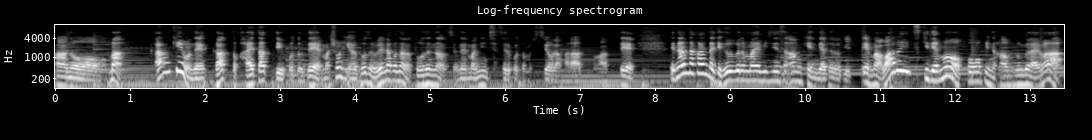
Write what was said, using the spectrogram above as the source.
あの、まあ、案件をね、ガッと変えたっていうことで、まあ、商品が当然売れなくなるのは当然なんですよね。まあ、認知させることも必要だからっていうのがあって、で、なんだかんだ言って Google マイビジネス案件でやった時って、まあ、悪い月でも広告費の半分ぐらいは、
